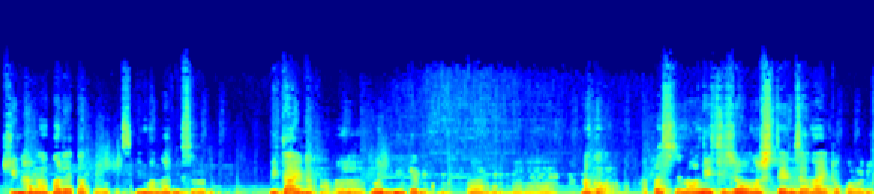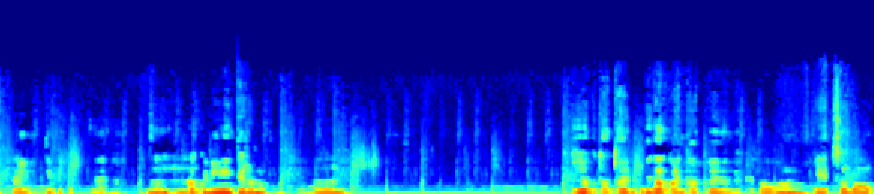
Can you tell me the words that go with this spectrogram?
きな流れだと私今何するのみたいなうん。のに似てるのかな。うん。なんか、私の日常の視点じゃないところに一回行ってみるみたいなうん感覚に似てるのかもしれない。うん。よく例える、映画館に例えるんだけど、うん。え、その、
